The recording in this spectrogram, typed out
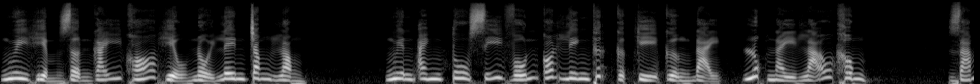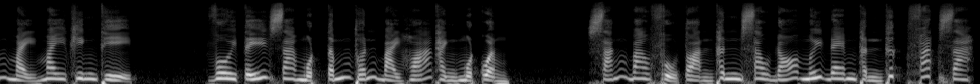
Nguy hiểm giận gáy khó hiểu nổi lên trong lòng. Nguyên anh tu sĩ vốn có linh thức cực kỳ cường đại. Lúc này lão không. Dám mảy may khinh thị. Vôi tế ra một tấm thuẫn bài hóa thành một quần. Sáng bao phủ toàn thân sau đó mới đem thần thức phát ra.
